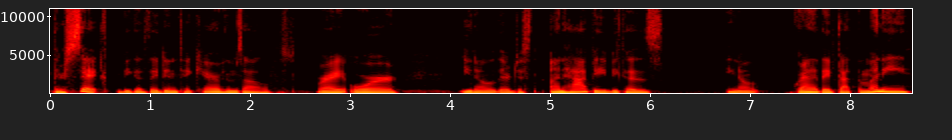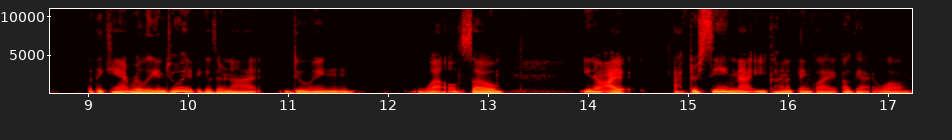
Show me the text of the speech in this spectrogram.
they're sick because they didn't take care of themselves right? Or you know they're just unhappy because you know granted they've got the money but they can't really enjoy it because they're not doing well. So you know i after seeing that you kind of think like okay well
